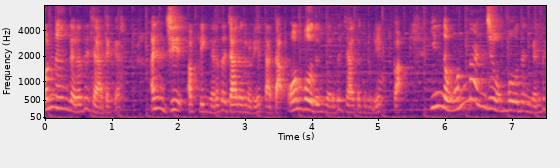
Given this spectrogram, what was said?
ஒன்றுங்கிறது ஜாதகர். அஞ்சு அப்படிங்கிறது ஜாதகருடைய தாத்தா. ஒம்போதுங்கிறது ஜாதகருடைய அப்பா. இந்த ஒன்று அஞ்சு ஒம்போதுங்கிறது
